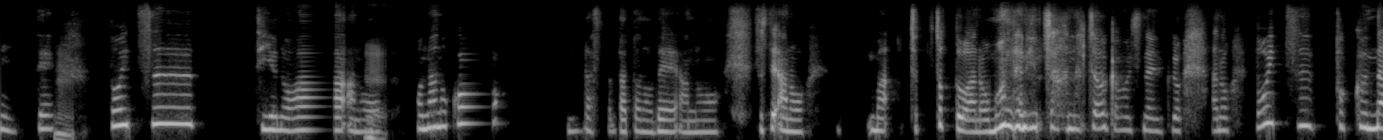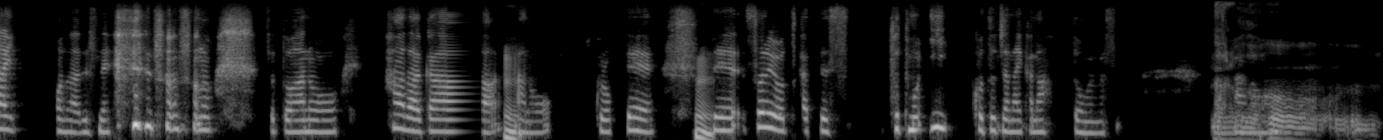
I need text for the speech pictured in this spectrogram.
うんで、うん。ドイツっていうのは、あの、うん女の子だったので、あの、そして、あの、まあ、ちょ、ちょっと、あの、問題にちゃうなっちゃうかもしれないですけど、あの、ドイツっぽくない女ですね。そその、ちょっと、あの、肌が、うんあの、黒くて、うん。で、それを使ってす、とてもいいことじゃないかなと思います。なるほあど。うん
